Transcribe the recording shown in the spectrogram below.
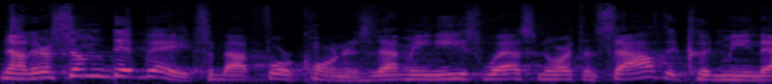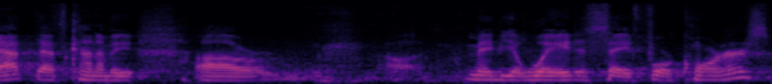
Now, there are some debates about four corners. Does that mean east, west, north, and south? It could mean that. That's kind of a, uh, uh maybe a way to say four corners.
